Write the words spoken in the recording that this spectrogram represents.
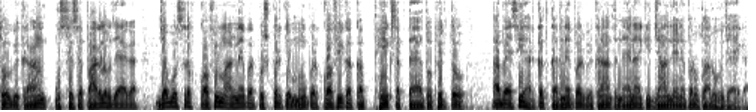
तो विक्रांत गुस्से से पागल हो जाएगा। जब वो सिर्फ़ कॉफ़ी मांगने पर पुष्कर के मुँह पर कॉफ़ी का कप फेंक सकता है तो फिर तो अब ऐसी हरकत करने पर विक्रांत नैना की जान लेने पर उतारू हो जाएगा।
